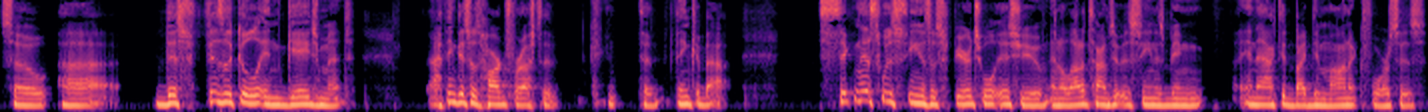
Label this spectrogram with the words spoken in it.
So uh, this physical engagement, I think this was hard for us to to think about. Sickness was seen as a spiritual issue, and a lot of times it was seen as being enacted by demonic forces.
